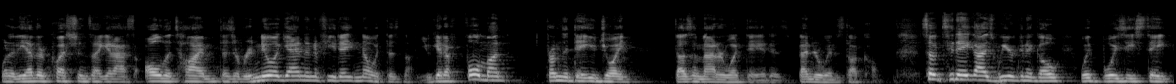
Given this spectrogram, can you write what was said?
One of the other questions I get asked all the time does it renew again in a few days? No, it does not. You get a full month from the day you join. Doesn't matter what day it is, benderwins.com. So today, guys, we are going to go with Boise State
